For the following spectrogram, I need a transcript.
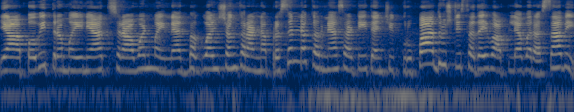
या पवित्र महिन्यात श्रावण महिन्यात भगवान शंकरांना प्रसन्न करण्यासाठी त्यांची कृपादृष्टी सदैव आपल्यावर असावी.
